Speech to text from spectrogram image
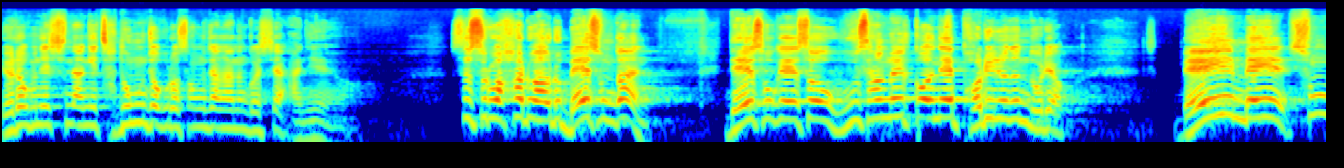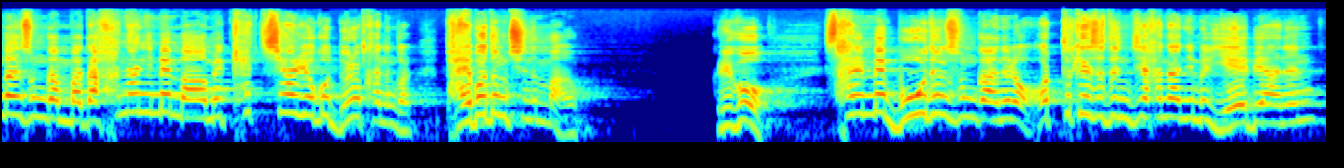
여러분의 신앙이 자동적으로 성장하는 것이 아니에요. 스스로 하루하루 매 순간 내 속에서 우상을 꺼내 버리려는 노력, 매일매일 순간순간마다 하나님의 마음을 캐치하려고 노력하는 것, 발버둥 치는 마음, 그리고 삶의 모든 순간을 어떻게 해서든지 하나님을 예배하는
